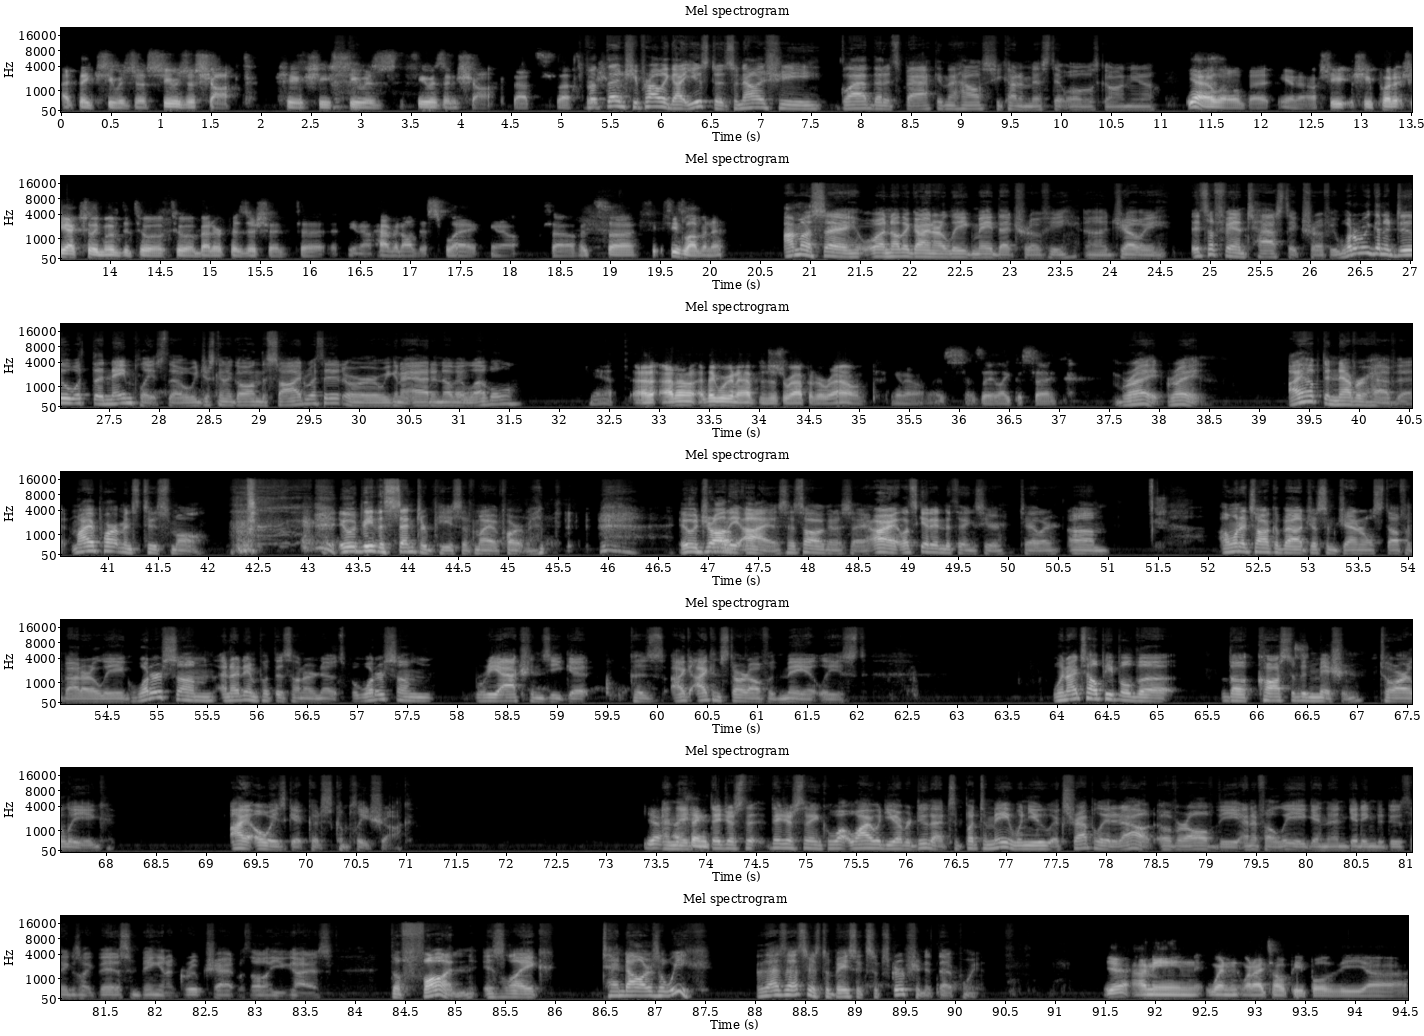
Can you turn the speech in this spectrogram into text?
I think she was just she was just shocked. She she she was she was in shock. That's that's But sure. then she probably got used to it. So now is she glad that it's back in the house? She kind of missed it while it was gone. You know. Yeah, a little bit, you know. She she put it she actually moved it to a to a better position to, you know, have it on display, you know. So it's uh she, she's loving it. I must say, well, another guy in our league made that trophy, uh, Joey. It's a fantastic trophy. What are we going to do with the nameplates, though? Are we just going to go on the side with it, or are we going to add another level? Yeah. I, I don't I think we're gonna have to just wrap it around, you know, as as they like to say. Right, right. I hope to never have that. My apartment's too small. it would be the centerpiece of my apartment. it would draw the eyes. That's all I'm gonna say. All right, let's get into things here, Taylor. Um, I want to talk about just some general stuff about our league. What are some, and I didn't put this on our notes, but what are some reactions you get? Because I, I can start off with me at least. When I tell people the the cost of admission to our league, I always get just complete shock. Yeah. and they think they just they just think what why would you ever do that but to me when you extrapolate it out over all of the NFL league and then getting to do things like this and being in a group chat with all you guys the fun is like $10 a week that's that's just a basic subscription at that point Yeah, I mean, when when I tell people the uh,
